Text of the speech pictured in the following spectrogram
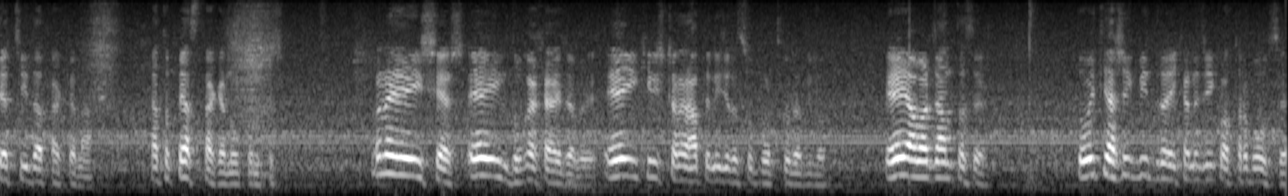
পেচিদা থাকে না, এত পেঁচ থাকে না উপন্যাস। মানে এই শেষ, এই ধোকা খায় যাবে, এই খ্রিস্টানের হাতে নিজেরা সুপোর্ট করে দিল, এই আবার জানতেছে। তো ঐতিহাসিকবিদরা এখানে যেই কথাটা বলছে,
